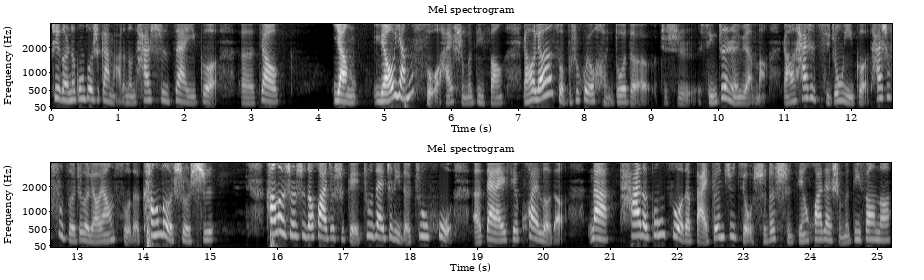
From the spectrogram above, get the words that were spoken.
这个人的工作是干嘛的呢？他是在一个呃叫。养疗养所还是什么地方？然后疗养所不是会有很多的，就是行政人员嘛。然后他是其中一个，他是负责这个疗养所的康乐设施。康乐设施的话，就是给住在这里的住户，呃，带来一些快乐的。那他的工作的百分之九十的时间花在什么地方呢？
